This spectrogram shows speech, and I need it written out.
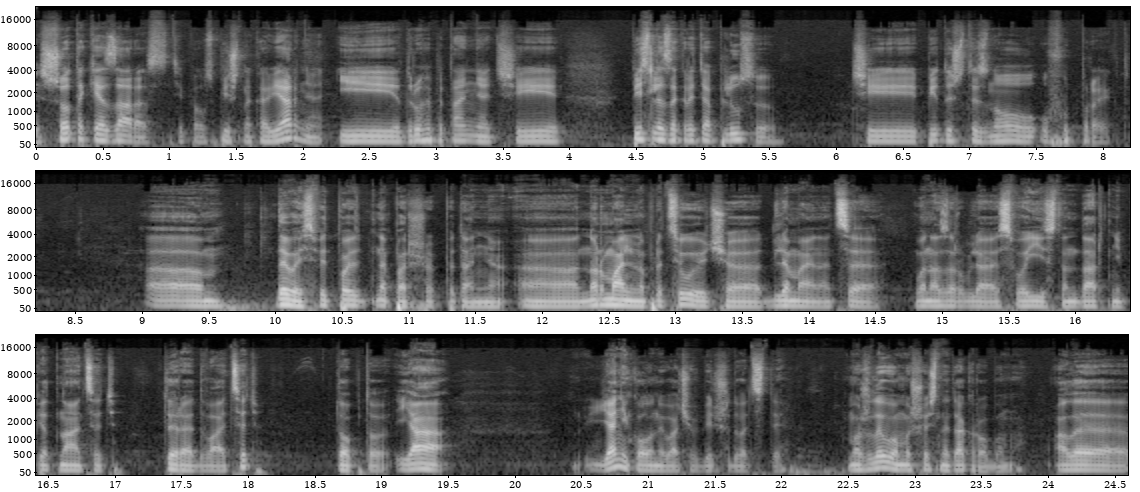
Що таке зараз, типу, успішна кав'ярня? І друге питання: чи після закриття плюсу, чи підеш ти знову у фуд-проєкт? Е, дивись, відповідь на перше питання. Е, нормально працююча для мене це вона заробляє свої стандартні 15-20. Тобто я, я ніколи не бачив більше 20. Можливо, ми щось не так робимо. Але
